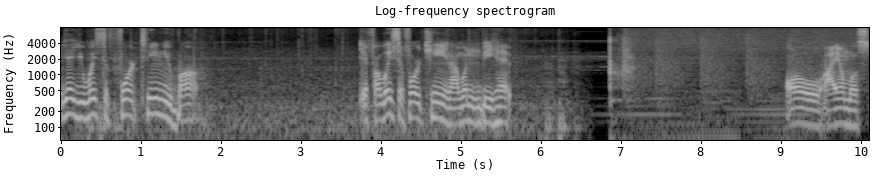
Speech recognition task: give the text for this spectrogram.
Yeah, you wasted 14, you bump. If I wasted 14, I wouldn't be hit. Oh, I almost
